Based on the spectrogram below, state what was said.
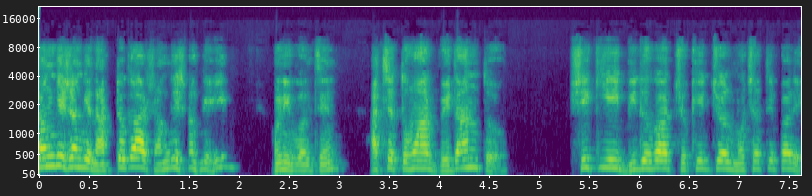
সঙ্গে সঙ্গে নাট্যকার, সঙ্গে সঙ্গেই উনি বলছেন আচ্ছা তোমার বেদান্ত, সে কি এই বিধবার চোখের জল মোছাতে পারে?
